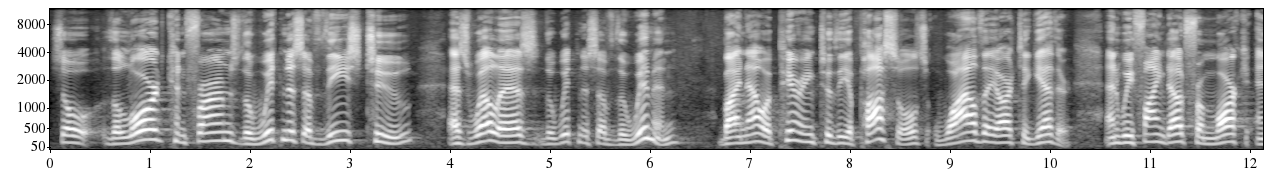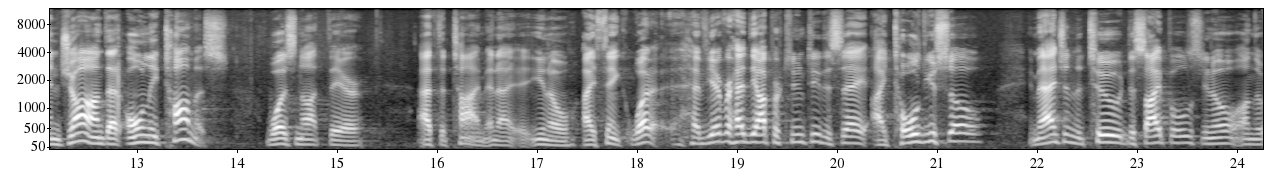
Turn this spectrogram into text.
So the Lord confirms the witness of these two as well as the witness of the women by now appearing to the apostles while they are together. And we find out from Mark and John that only Thomas was not there at the time. And I, you know, I think, what, have you ever had the opportunity to say, I told you so? Imagine the two disciples you know, on the,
